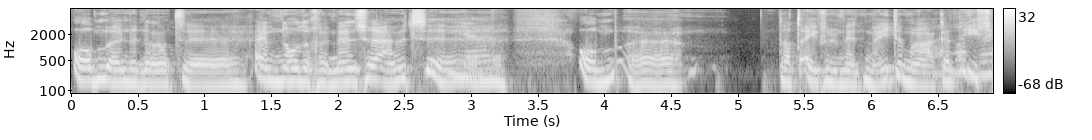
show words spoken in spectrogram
Om inderdaad, eh, en nodigen mensen uit Ja. om dat evenement mee te maken. Oh, is,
